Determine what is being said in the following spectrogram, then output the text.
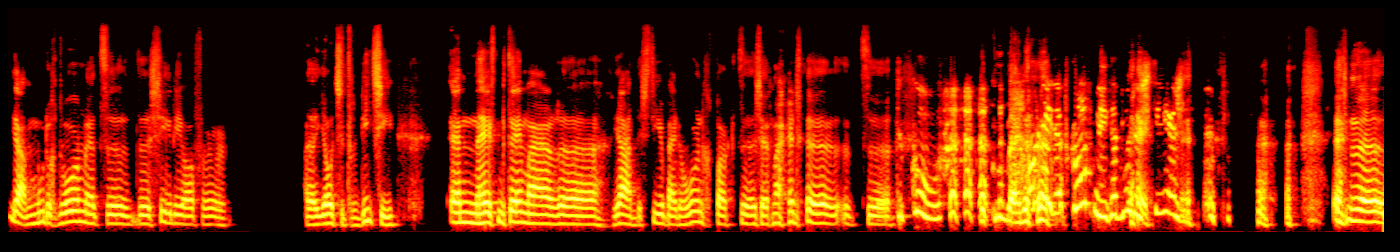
ja, moedig door met de serie over Joodse traditie. En heeft meteen maar ja, de stier bij de hoorn gepakt, zeg maar. De, het, De koe. de koe bij de Oh nee, dat klopt niet. Dat moet Nee. een stier zijn. En eh,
